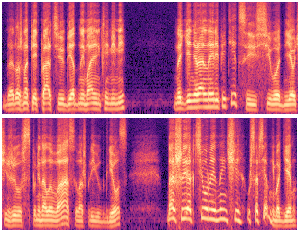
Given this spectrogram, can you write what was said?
Да я должна петь партию бедной маленькой Мими. На генеральной репетиции сегодня я очень живо вспоминала вас и ваш приют грез. Наши актеры нынче уж совсем не богема.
